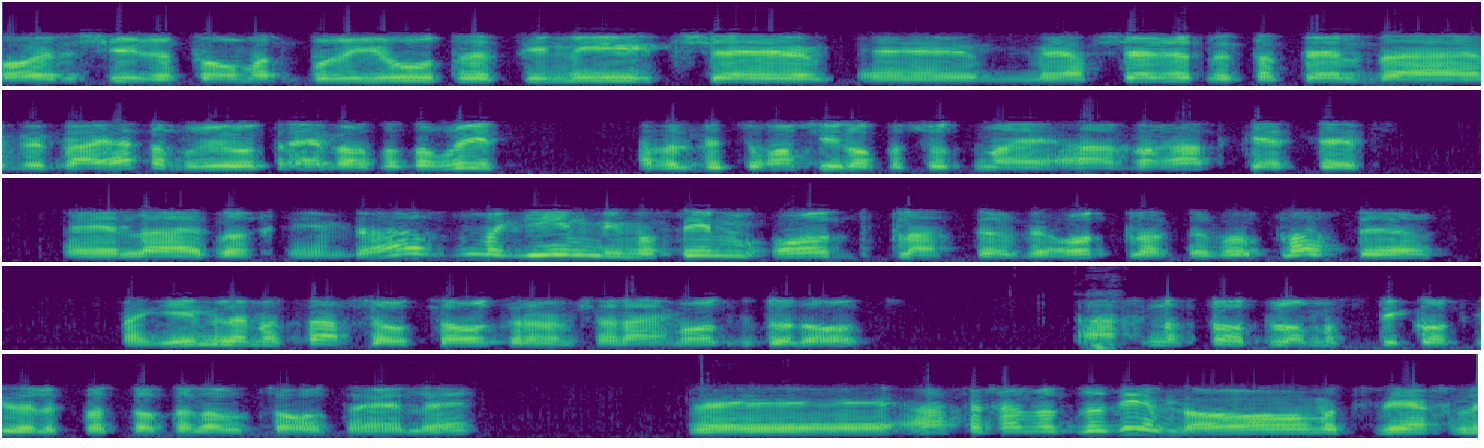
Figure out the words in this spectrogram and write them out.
או איזושהי רפורמת בריאות רצינית שמאפשרת לטפל בבעיית הבריאות בארצות הברית, אבל בצורה שהיא לא פשוט העברת כסף לאזרחים. ואז מגיעים, אם עושים עוד פלסטר ועוד פלסטר ועוד פלסטר, מגיעים למצב שההוצאות של הממשלה הן מאוד גדולות, ההכנסות לא מספיקות כדי לפצות על ההוצאות האלה, ואף אחד מהצדדים לא מצליח ל...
